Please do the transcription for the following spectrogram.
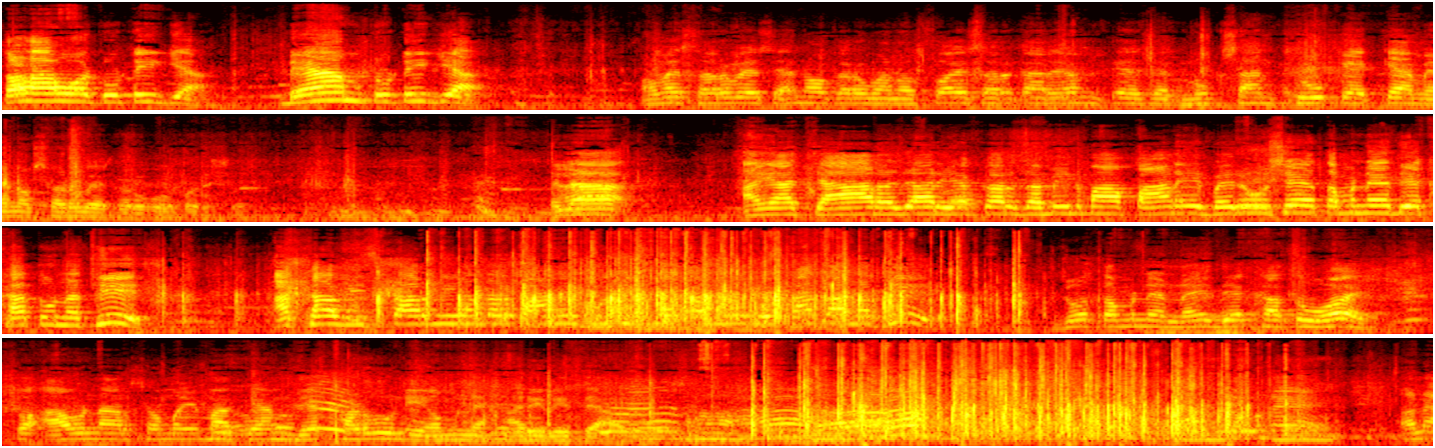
તળાવો તૂટી ગયા. ડેમ તૂટી ગયા. હવે સર્વે શેનો કરવાનો? તોય સરકાર એમ કહે છે કે નુકસાન થયું કે કેમ એનો સર્વે કરવો પડશે? એટલે અહીંયા ચાર હજાર એકર જમીનમાં પાણી ભર્યું છે, તમને દેખાતું નથી. આખા વિસ્તારની અંદર પાણી ઘૂસી તમને દેખાતા નથી. જો તમને નહીં દેખાતું હોય, તો આવનાર સમયમાં કેમ દેખાડવું નહીં? અમને સારી રીતે આવે અને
